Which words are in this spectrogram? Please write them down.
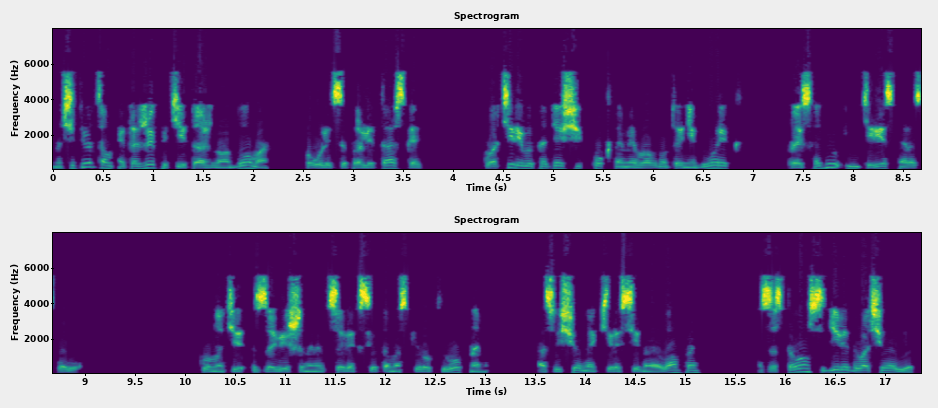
На четвертом этаже пятиэтажного дома по улице Пролетарской, в квартире, выходящей окнами во внутренний дворик, происходил интересный разговор. В комнате с завешенными в целях светомаскировки окнами, освещенной керосиновой лампой, за столом сидели два человека.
